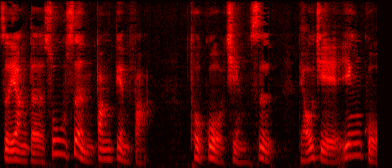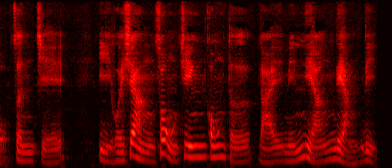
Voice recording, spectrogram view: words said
这样的殊胜方便法，透过请示了解因果真结，以回向诵经功德来明扬两利，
